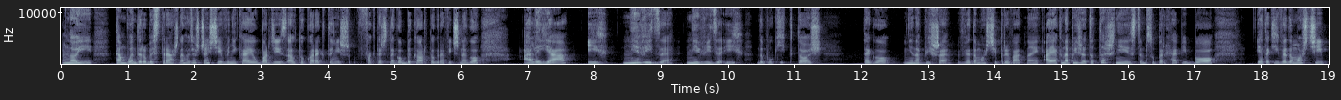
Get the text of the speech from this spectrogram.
No i tam błędy robię straszne, chociaż częściej wynikają bardziej z autokorekty niż faktycznego byka ortograficznego, ale ja ich nie widzę. Nie widzę ich, dopóki ktoś tego nie napisze w wiadomości prywatnej. A jak napiszę, to też nie jestem super happy, bo ja takich wiadomości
